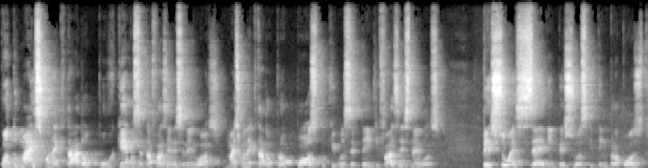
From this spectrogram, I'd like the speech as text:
Quanto mais conectado ao porquê você está fazendo esse negócio, mais conectado ao propósito que você tem de fazer esse negócio. Pessoas seguem pessoas que têm propósito.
